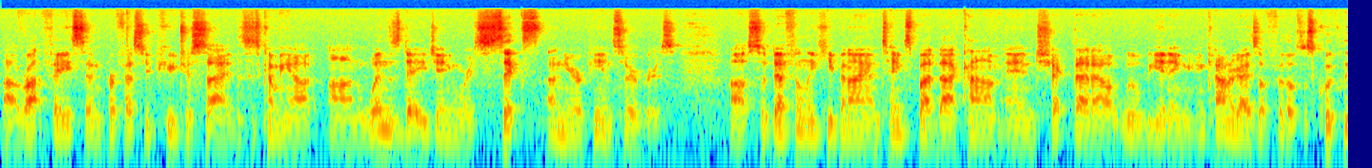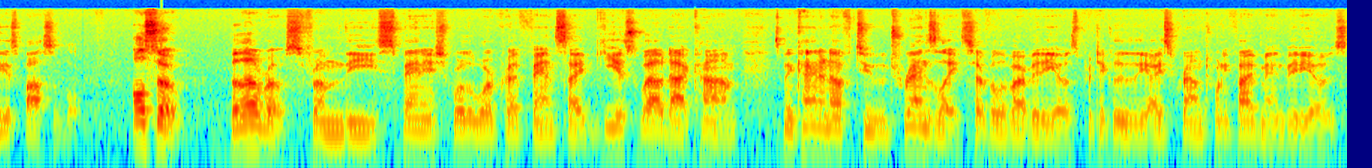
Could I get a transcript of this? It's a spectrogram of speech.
uh, Rotface, and Professor Putricide. This is coming out on Wednesday, January 6th on European servers. Uh, so definitely keep an eye on tankspot.com and check that out. We'll be getting encounter guides up for those as quickly as possible. Also, Belelros from the Spanish World of Warcraft fan site GuiaSWow.com has been kind enough to translate several of our videos, particularly the Icecrown 25 man videos,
